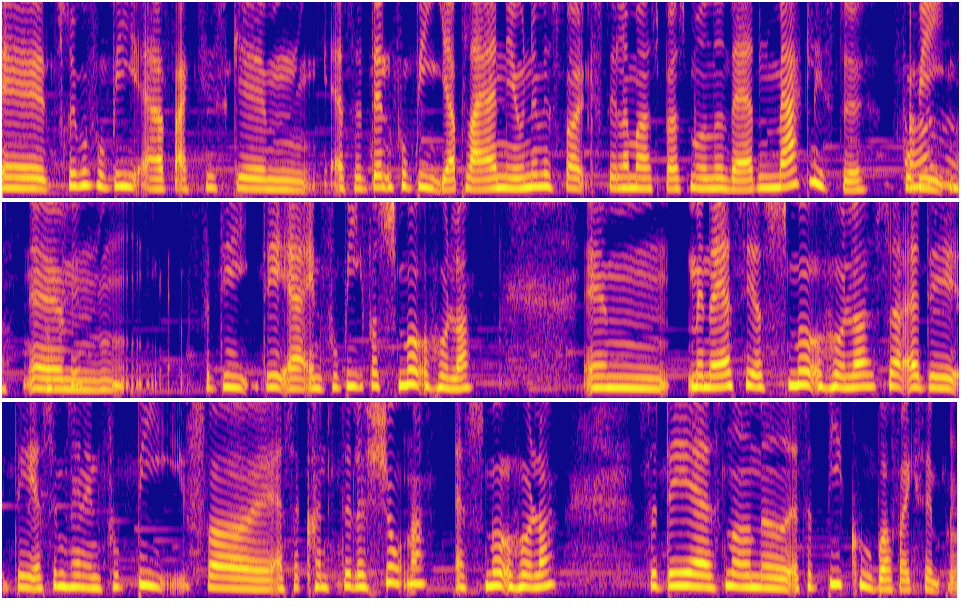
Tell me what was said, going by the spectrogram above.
Øh, trypofobi er faktisk øh, altså den fobi, jeg plejer at nævne, hvis folk stiller mig spørgsmålet, hvad er den mærkeligste fobi? Ah, okay. øhm, fordi det er en fobi for små huller. Øhm, men når jeg siger små huller, så er det, det er simpelthen en fobi for øh, altså konstellationer af små huller. Så det er sådan noget med altså bikuber for eksempel.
